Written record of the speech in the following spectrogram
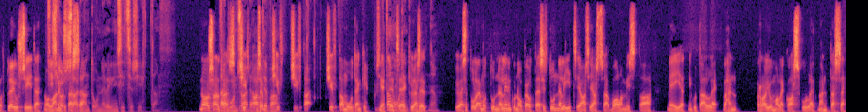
johtuen just siitä, että me siis ollaan jos niin saadaan tässä... tunneli, niin sitten se shiftaa. No sanotaan, että shiftaa, se, shift, shiftaa, shiftaa muutenkin. Shiftaa muutenkin. Se, kyllä, se, kyllä se tulee, mutta tunneli niin kuin nopeuttaa. Ja siis tunneli itse asiassa valmistaa meidät niin kuin tälle vähän rajummalle kasvulle. Et mä nyt tässä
